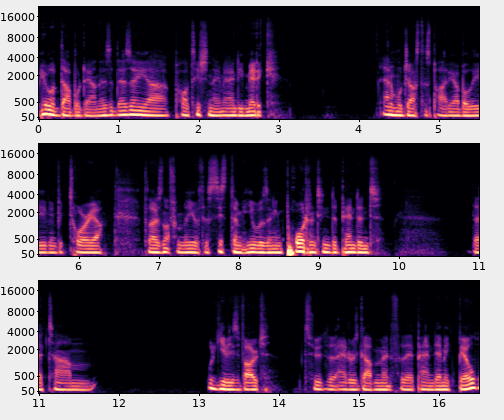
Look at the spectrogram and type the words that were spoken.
people have doubled down. There's a, there's a uh, politician named Andy Meddick, Animal Justice Party, I believe, in Victoria. For those not familiar with the system, he was an important independent that um, would give his vote to the Andrews government for their pandemic bill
